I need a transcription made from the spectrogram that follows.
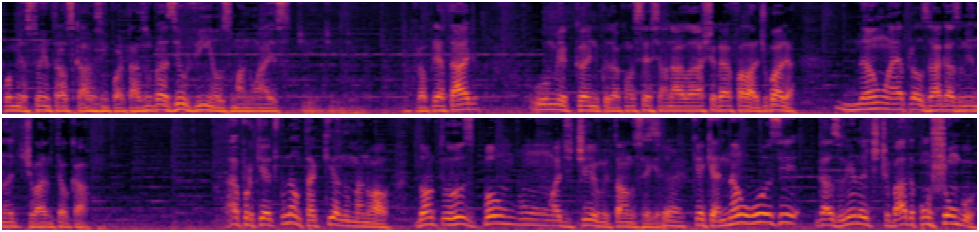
começou a entrar os carros importados no Brasil, vinha os manuais de, de- de- do proprietário, o mecânico da concessionária lá chegava e falava, digo, olha, não é para usar gasolina aditivada no teu carro. Ah, por quê? Eu digo, não, tá aqui no manual. Don't use, põe um aditivo e tal, não sei o quê. O que, que é? Não use gasolina aditivada com chumbo.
